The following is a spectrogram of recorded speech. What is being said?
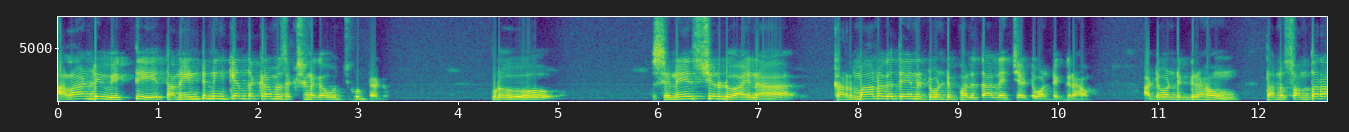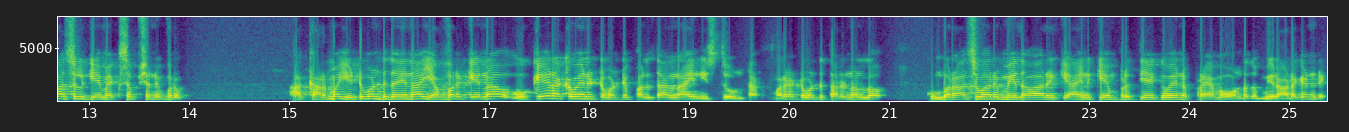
అలాంటి వ్యక్తి తన ఇంటిని ఇంకెంత క్రమశిక్షణగా ఉంచుకుంటాడు? ఇప్పుడు శనేశ్వరుడు ఆయన కర్మానుగతైనటువంటి ఫలితాలను ఇచ్చేటువంటి గ్రహం. అటువంటి గ్రహం తన సొంత రాశులకి ఏం ఎక్సెప్షన్ ఇవ్వరు. ఆ కర్మ ఎటువంటిదైనా ఎవరికైనా ఒకే రకమైనటువంటి ఫలితాలను ఆయన ఇస్తూ ఉంటారు. మరి అటువంటి తరుణంలో కుంభరాశి వారి మీద వారికి ఆయనకి ఏం ప్రత్యేకమైన ప్రేమ ఉండదు. మీరు అడగండి.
